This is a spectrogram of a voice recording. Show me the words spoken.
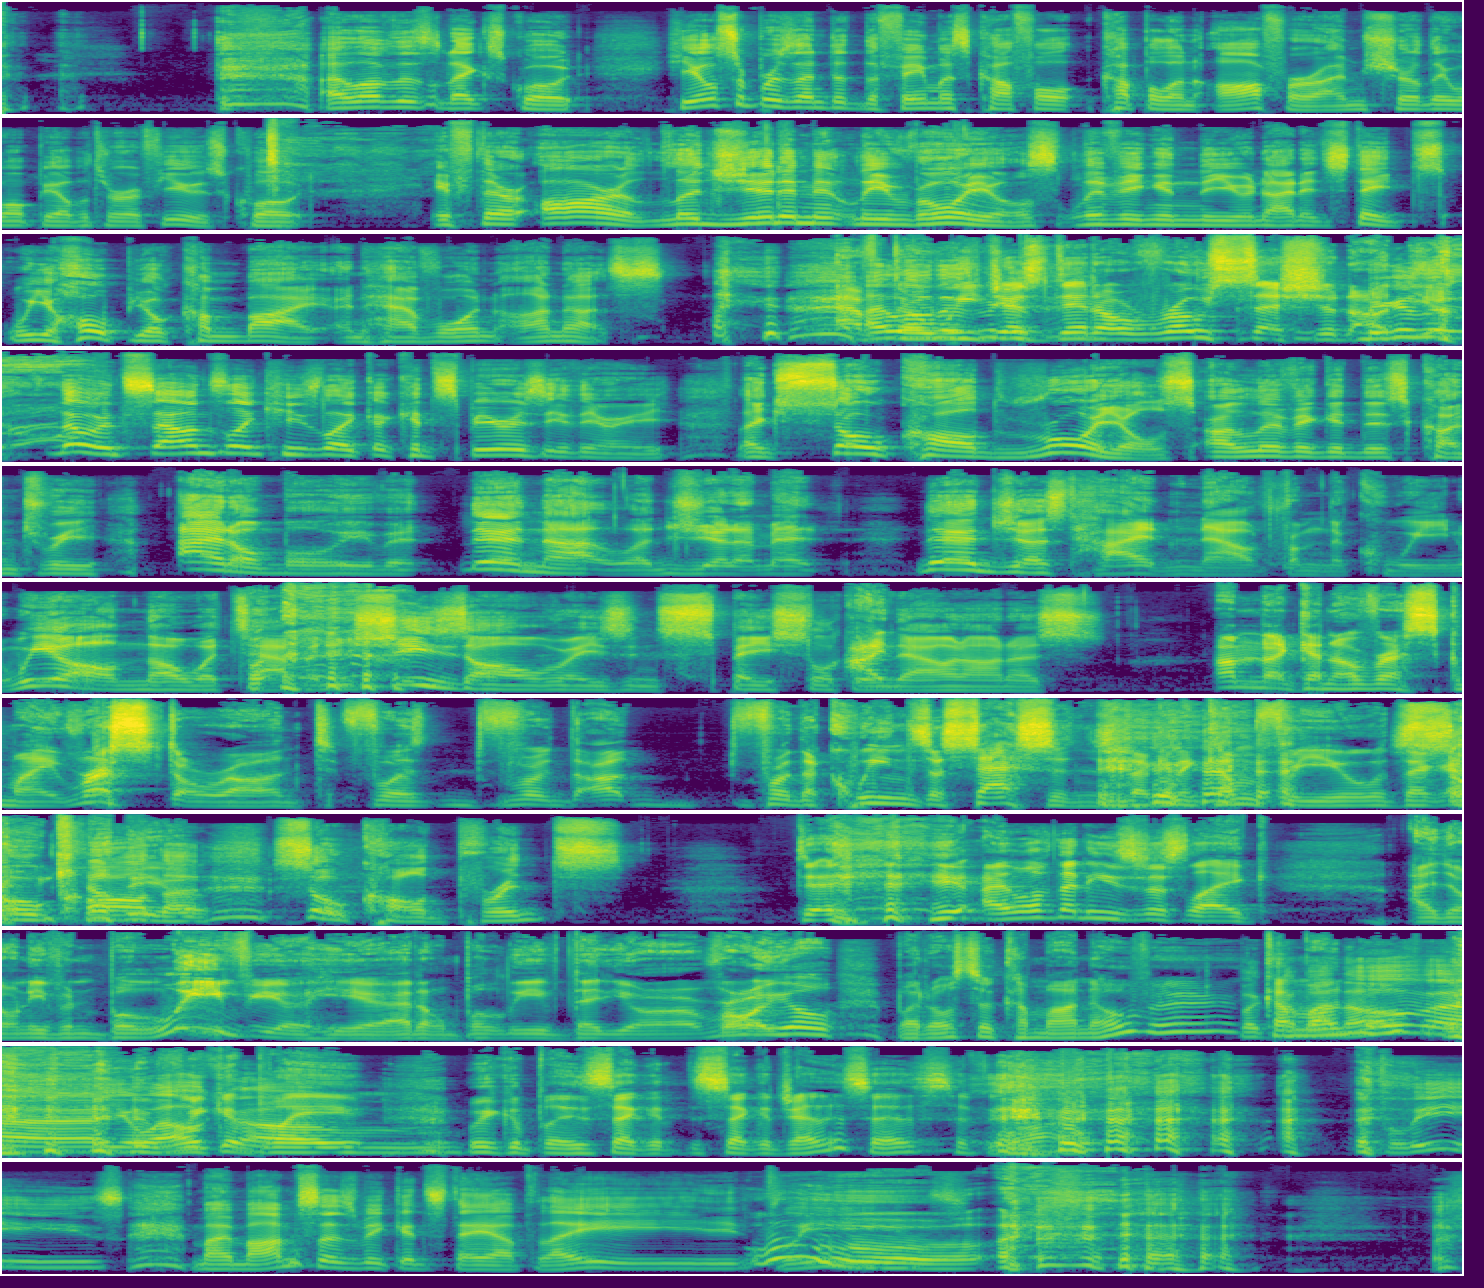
I love this next quote. He also presented the famous couple couple an offer. I'm sure they won't be able to refuse. Quote. If there are legitimately royals living in the United States, we hope you'll come by and have one on us. I After we just did a roast session on because you. it, no, it sounds like he's like a conspiracy theory. Like so-called royals are living in this country. I don't believe it. They're not legitimate. They're just hiding out from the queen. We all know what's happening. She's always in space looking down on us. I'm not gonna risk my restaurant for for the, uh, for the queen's assassins. They're gonna come for you. They're gonna So-called kill you. uh, so-called prince. I love that he's just like, I don't even believe you're here. I don't believe that you're a royal. But also, come on over. But come on over. over. You're welcome. we could play. We could play Sega Sega Genesis if you want. Please. My mom says we can stay up late. Please. Ooh.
